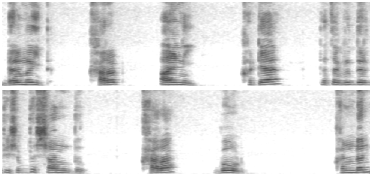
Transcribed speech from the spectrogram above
डळमळीत खारट आळणी. खट्या त्याचा विरुद्धार्थी शब्द शांत खारा गोड खंडन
